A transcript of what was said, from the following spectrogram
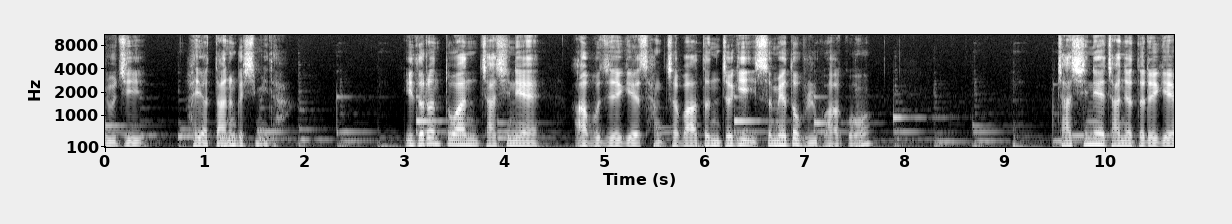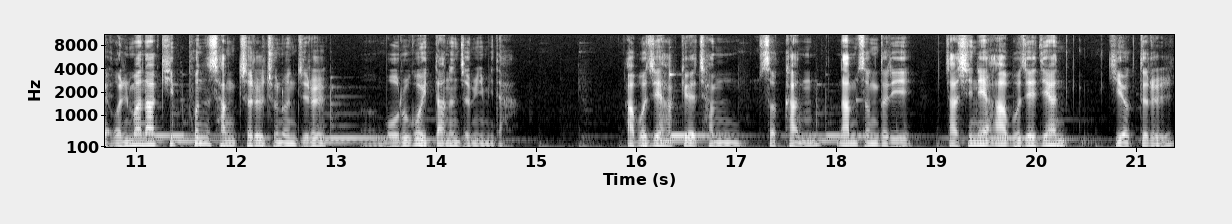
유지하였다는 것입니다. 이들은 또한 자신의 아버지에게 상처받은 적이 있음에도 불구하고 자신의 자녀들에게 얼마나 깊은 상처를 주는지를 모르고 있다는 점입니다. 아버지 학교에 참석한 남성들이 자신의 아버지에 대한 기억들을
